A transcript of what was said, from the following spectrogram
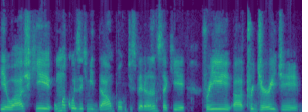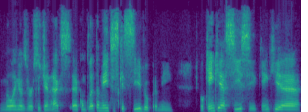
Eu acho que uma coisa que me dá um pouco de esperança é que pre, uh, pre-jury de Millennials vs Gen X é completamente esquecível para mim. Tipo, quem que é Cici? Quem que é,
